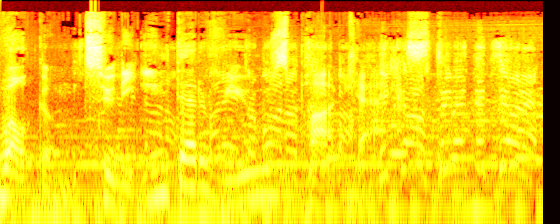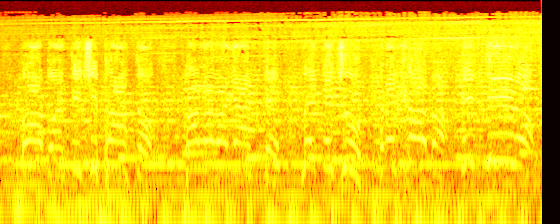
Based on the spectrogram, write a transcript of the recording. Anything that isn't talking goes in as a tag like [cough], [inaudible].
Welcome to the Interviews Podcast. Prima Bobo anticipato, palla vagante, mette giù, il tiro,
